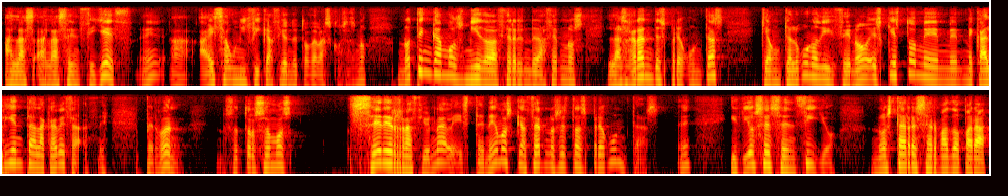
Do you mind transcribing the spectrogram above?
a, la sencillez, ¿eh? a, esa unificación de todas las cosas. No, no tengamos miedo de, hacernos las grandes preguntas que aunque alguno dice, no, es que esto me, me, calienta la cabeza. Perdón, nosotros somos seres racionales, tenemos que hacernos estas preguntas. ¿eh? Y Dios es sencillo, no está reservado para,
